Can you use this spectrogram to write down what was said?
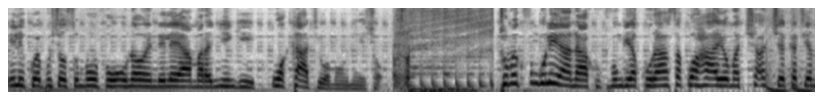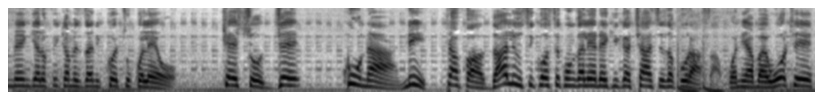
ili kuepusha usumbufu unaoendelea mara nyingi wakati wa maonyesho. Tumekufungulia na kukufungia kurasa kwa hayo machache kati ya mengi yaliyofika mezani kwetu kwa leo. Kesho je, kuna ni? Tafadhali usikose kuangalia dakika chache za kurasa. Kwa niaba ya wote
